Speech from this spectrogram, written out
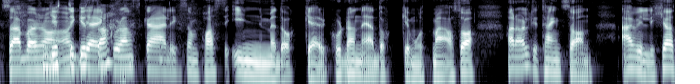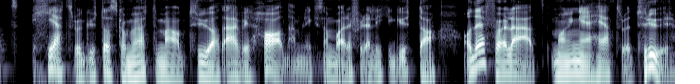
Så jeg bare sånn, ok, hvordan skal jeg liksom passe inn med dere? Hvordan er dere mot meg? Og så har jeg alltid tenkt sånn, jeg vil ikke at hetero gutter skal møte meg og tro at jeg vil ha dem, liksom, bare fordi jeg liker gutter. Og det føler jeg at mange heteroer tror.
